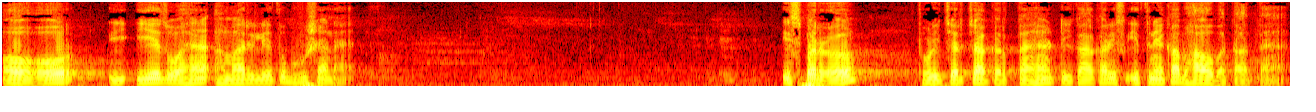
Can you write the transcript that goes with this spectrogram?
और ये जो है, हमारे लिए तो भूषण है। इस पर थोड़ी चर्चा करते हैं, टीकाकर इस इतने का भाव बताते हैं।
